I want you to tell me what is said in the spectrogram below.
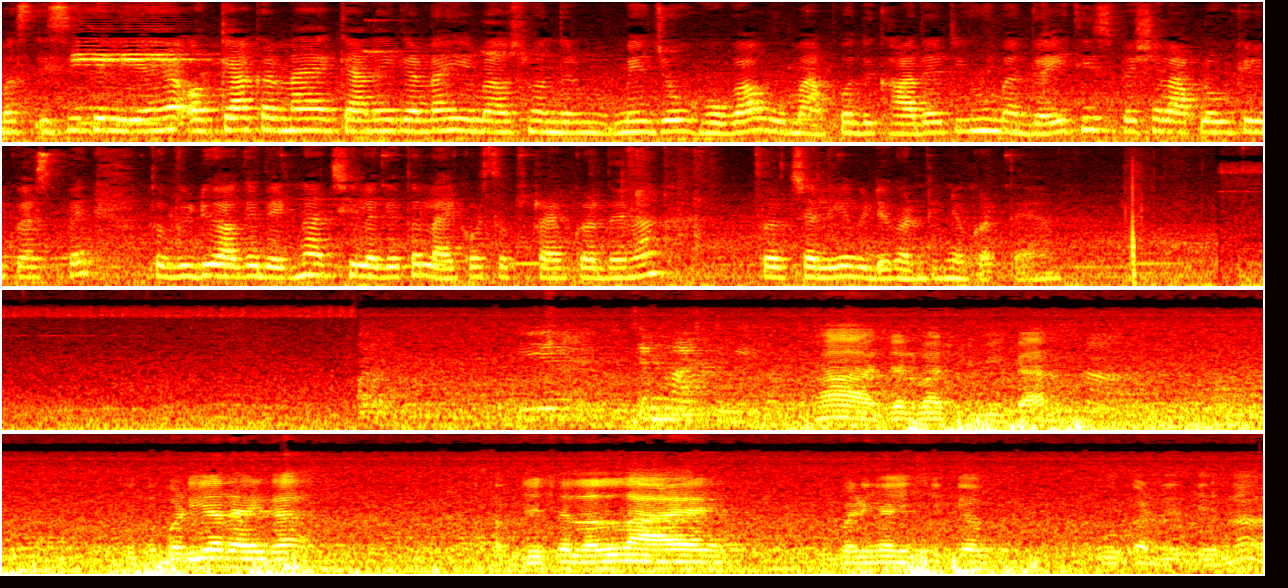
बस इसी के लिए है। और क्या करना है क्या नहीं करना है ये मैं उस मंदिर में जो होगा वो मैं आपको दिखा देती हूँ। मैं गई थी स्पेशल आप लोगों की रिक्वेस्ट पे तो वीडियो आगे देखना अच्छी लगे तो लाइक और सब्सक्राइब कर देना। तो चलिए वीडियो कंटिन्यू करते हैं। ये जन्माष्टमी का। हाँ जन्माष्टमी का। हाँ। वो तो बढ़िया रहेगा। अब जैसे लल्ला है बढ़िया इसी का वो कर देते हैं ना।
